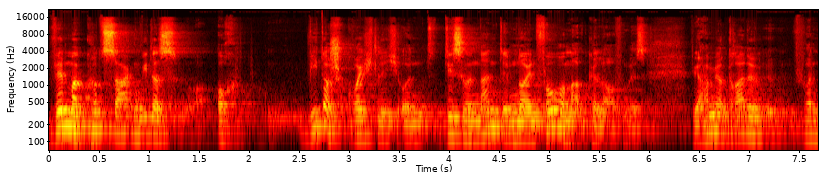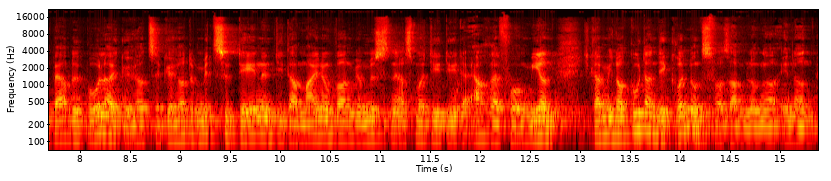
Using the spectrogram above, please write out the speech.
will mal kurz sagen, wie das auch widersprüchlich und dissonant im neuen Forum abgelaufen ist. Wir haben ja gerade von Bärbel Boley gehört. Sie gehörte mit zu denen, die der Meinung waren, wir müssten erstmal die DDR reformieren. Ich kann mich noch gut an die Gründungsversammlung erinnern.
